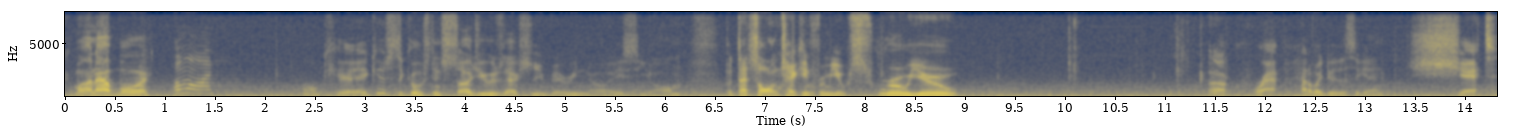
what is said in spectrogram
Come on out, boy. Come on. Okay, I guess the ghost inside you is actually very nice, yum. But that's all I'm taking from you. Screw you! Oh, crap. How do I do this again? Shit.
